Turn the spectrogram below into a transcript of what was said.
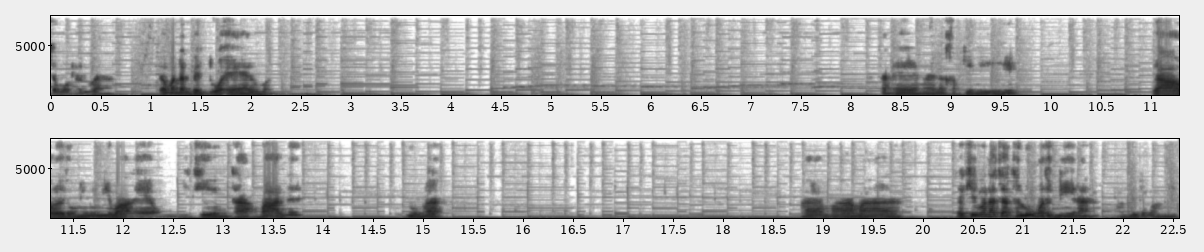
จะหมดแล้วด้วยนะแล้วมันดันเป็นตัวแอร์ทุกคนการแอร์ยังไงล่ะครับทีนี้ ยาวเลยตรงนี้ไม่มีวางแอร์ผมอีกทีทางบ้านเลย ยุ่งละมามามาแต่คิดว่าน่าจะทะลุมาถึงนี่นะ มันคือจะวางนี้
